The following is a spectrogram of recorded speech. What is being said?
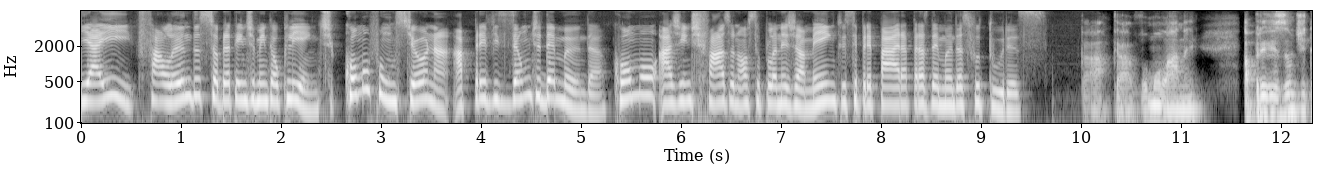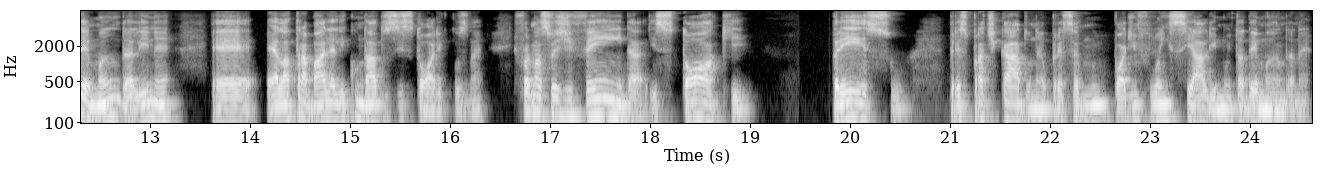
E aí, falando sobre atendimento ao cliente, como funciona a previsão de demanda? Como a gente faz o nosso planejamento e se prepara para as demandas futuras? Tá, tá, vamos lá, né? A previsão de demanda ali, né? É, ela trabalha ali com dados históricos, né? Informações de venda, estoque, preço, preço praticado, né? O preço é pode influenciar ali muito a demanda, né?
